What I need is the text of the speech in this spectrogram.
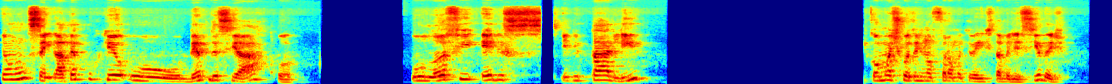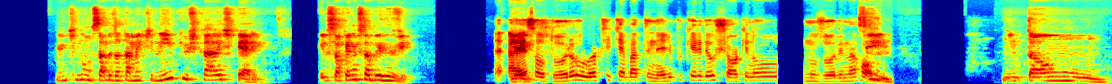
eu não sei. Até porque o dentro desse arco, o Luffy ele, ele tá ali. Como as coisas não foram muito bem estabelecidas, a gente não sabe exatamente nem o que os caras querem. Eles só querem sobreviver. A, essa altura, o Luffy quer bater nele porque ele deu choque no, no Zoro e na Robin. Sim. Então.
